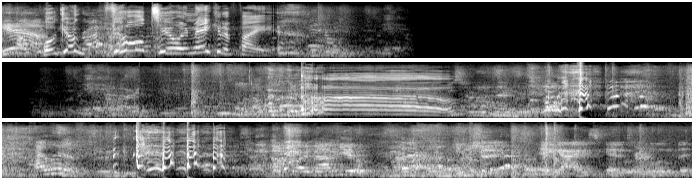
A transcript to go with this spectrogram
Yeah. Well, go hold two and make it a fight. Oh. I live. I'm sorry, Matthew. You should. Hey guys, you gotta turn a little bit.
